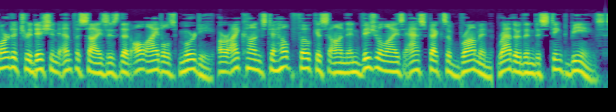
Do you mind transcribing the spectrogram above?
Smarta tradition emphasizes that all idols are icons to help focus on and visualize aspects of Brahman, rather than distinct beings.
